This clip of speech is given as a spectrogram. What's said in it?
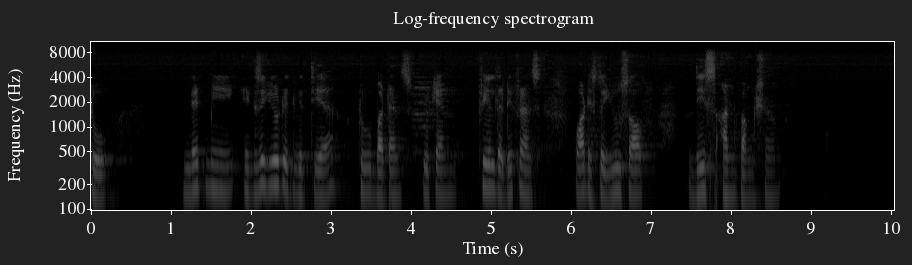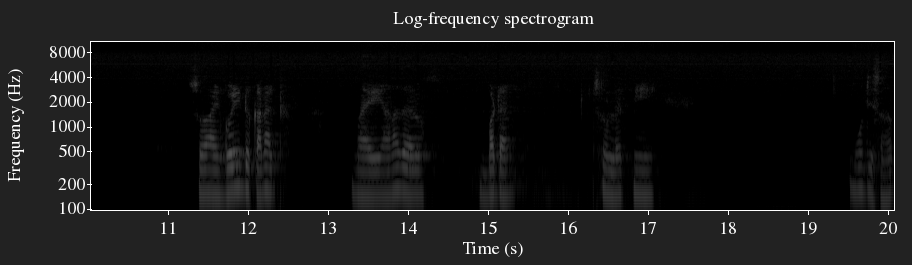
2 let me execute it with a two buttons. You can feel the difference. What is the use of this unfunction so I'm going to connect my another button. So let me move this up.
